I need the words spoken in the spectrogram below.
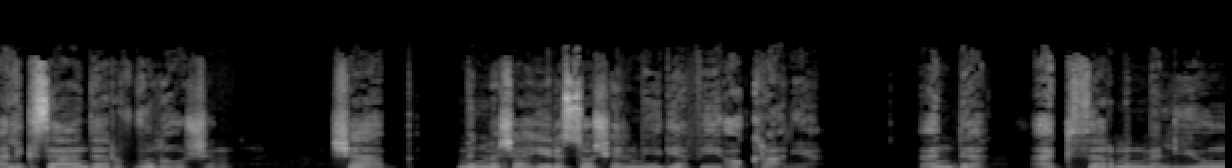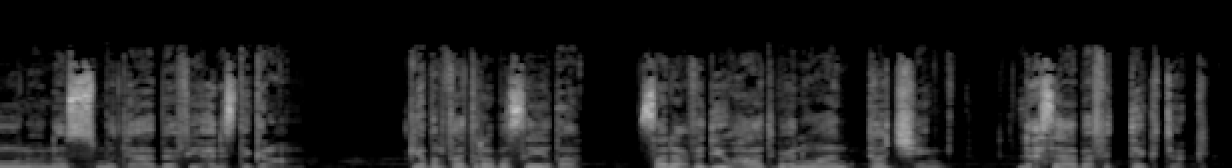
ألكساندر فولوشن شاب من مشاهير ال social media في أوكرانيا عنده أكثر من مليون ونص متابع في إنستغرام. قبل فترة بسيطة صنع فيديوهات بعنوان touching لحسابه في التيك توك.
